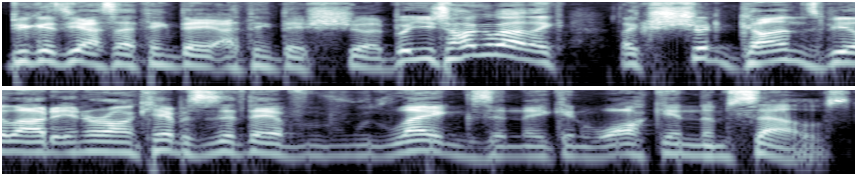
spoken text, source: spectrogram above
Because yes, I think they I think they should. But you talk about like like should guns be allowed to enter on campus as if they have legs and they can walk in themselves?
